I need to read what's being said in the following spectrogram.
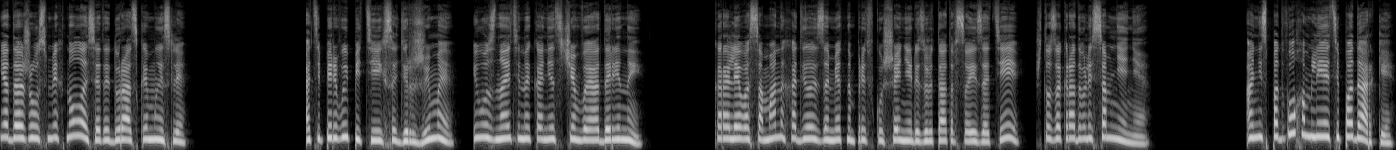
Я даже усмехнулась этой дурацкой мысли. А теперь выпейте их содержимое и узнайте, наконец, чем вы одарены. Королева сама находилась в заметном предвкушении результатов своей затеи, что закрадывались сомнения. А не с подвохом ли эти подарки?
